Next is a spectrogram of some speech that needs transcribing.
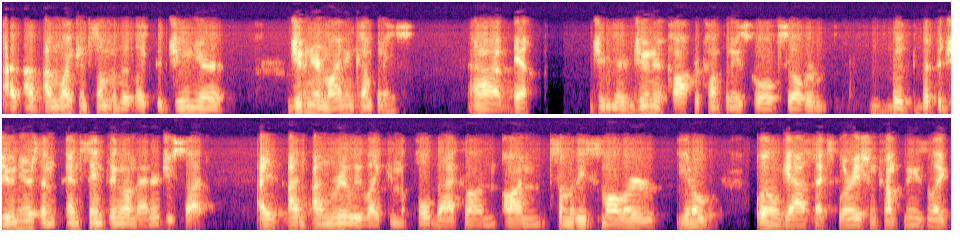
I, I'm liking some of the like the junior junior mining companies. Uh, yeah. Junior junior copper companies, gold, silver, but but the juniors and and same thing on the energy side. I I'm, I'm really liking the pullback on on some of these smaller you know oil and gas exploration companies like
